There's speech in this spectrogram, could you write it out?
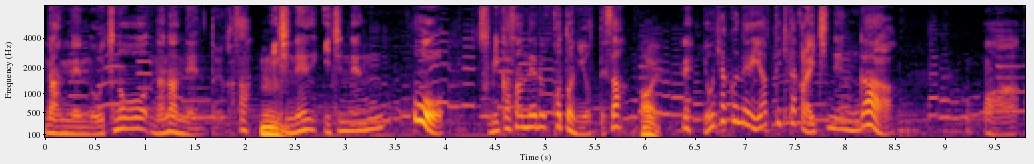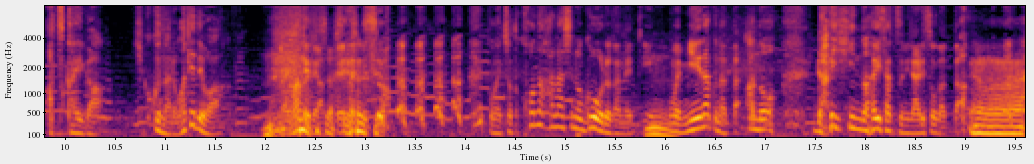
何年のうちの7年というかさ、うん。1年1年を積み重ねることによってさ、はい。ね、400年やってきたから1年が、まあ、扱いが低くなるわけではわけであって。ごめんちょっとこの話のゴールがね、うん。ごめん見えなくなった。あの来賓の挨拶になりそうだった、うーん。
